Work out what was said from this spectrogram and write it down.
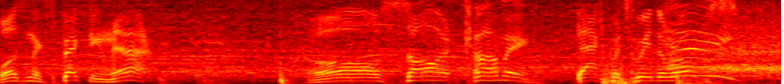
Wasn't expecting that. Oh, saw it coming. Back between the ropes.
